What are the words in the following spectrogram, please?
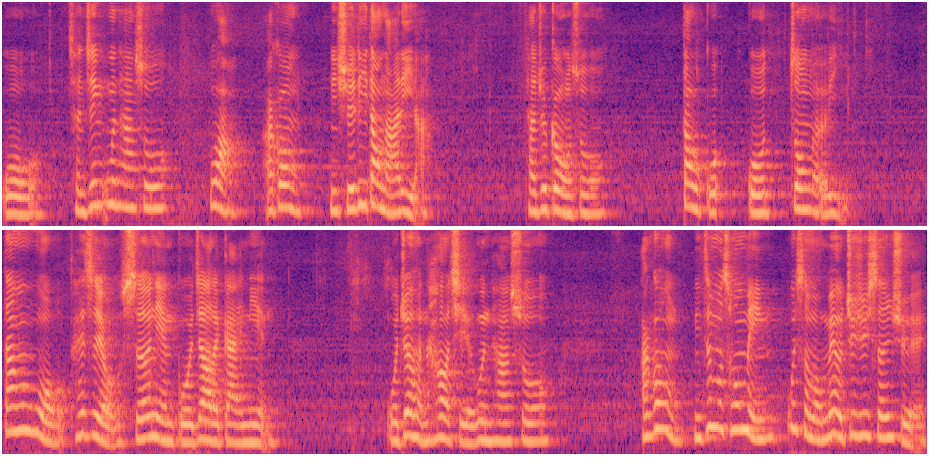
我曾经问他说：“哇，阿公，你学历到哪里啊？”他就跟我说：“到国国中而已。”当我开始有十二年国教的概念，我就很好奇的问他说：“阿公，你这么聪明，为什么没有继续升学？”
